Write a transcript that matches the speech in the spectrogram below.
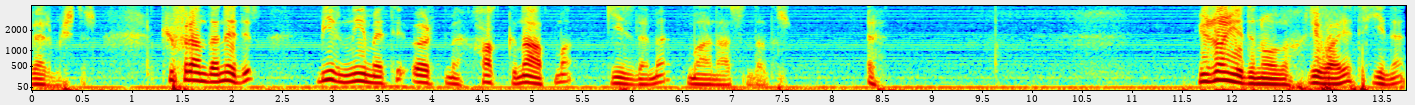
vermiştir. Küfran da nedir? Bir nimeti örtme, hakkı ne yapma? Gizleme manasındadır. Evet. 117 nolu rivayet yine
